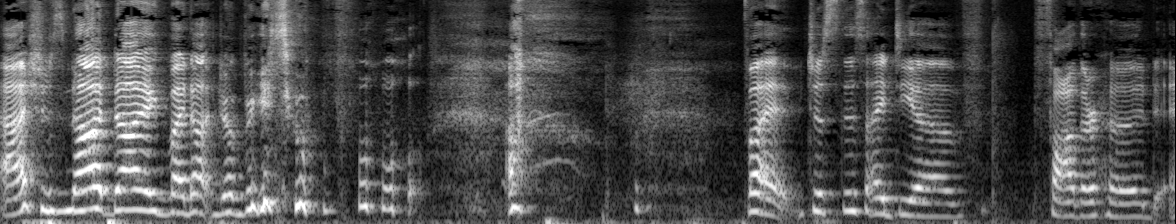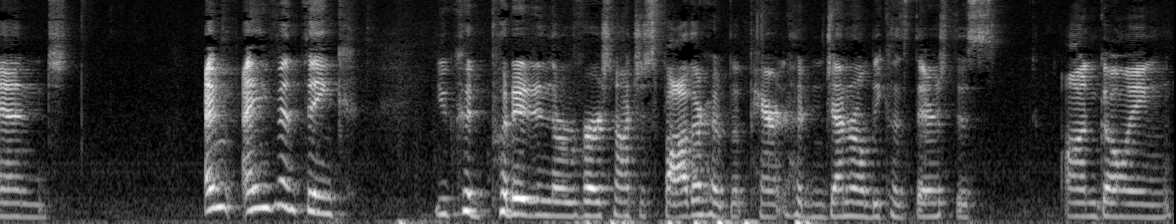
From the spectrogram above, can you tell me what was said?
Ash is not dying by not jumping into a pool. but just this idea of fatherhood, and I, I even think you could put it in the reverse, not just fatherhood, but parenthood in general, because there's this ongoing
